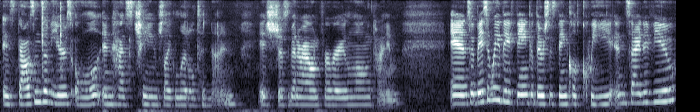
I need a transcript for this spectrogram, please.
is thousands of years old and has changed like little to none. It's just been around for a very long time. And so basically, they think that there's this thing called qi inside of you,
